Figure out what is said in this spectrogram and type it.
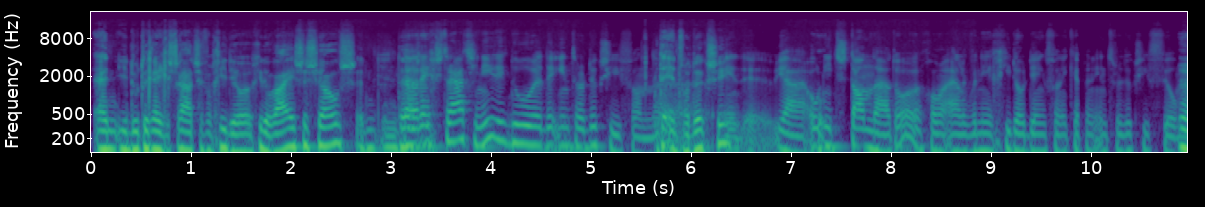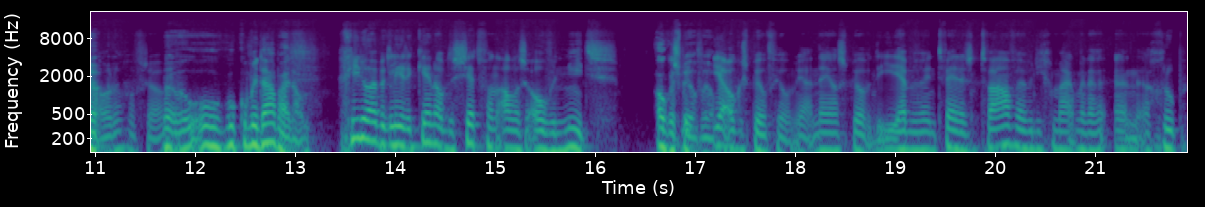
En je doet de registratie van Guido, Guido Wijs' shows. En, en De registratie niet, ik doe eh, de introductie van... De introductie? in- ja, ook niet standaard hoor. Gewoon eigenlijk wanneer Guido denkt van ik heb een introductiefilm Ja. nodig of zo. Hoe, hoe kom je daarbij dan? Guido heb ik leren kennen op de set van Alles Over Niets. Ook een speelfilm. Ja, ook een speelfilm. Ja, Nederlands speelfilm. Die hebben we in 2012 hebben we die gemaakt met een, een, een groep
